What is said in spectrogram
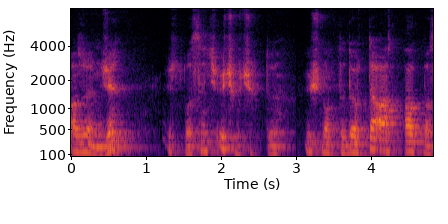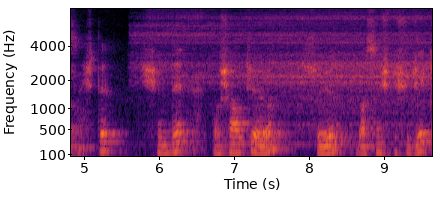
az önce üst basınç 3.5'tu. 3.4'te alt, alt basınçtı. Şimdi boşaltıyorum. Suyu basınç düşecek.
